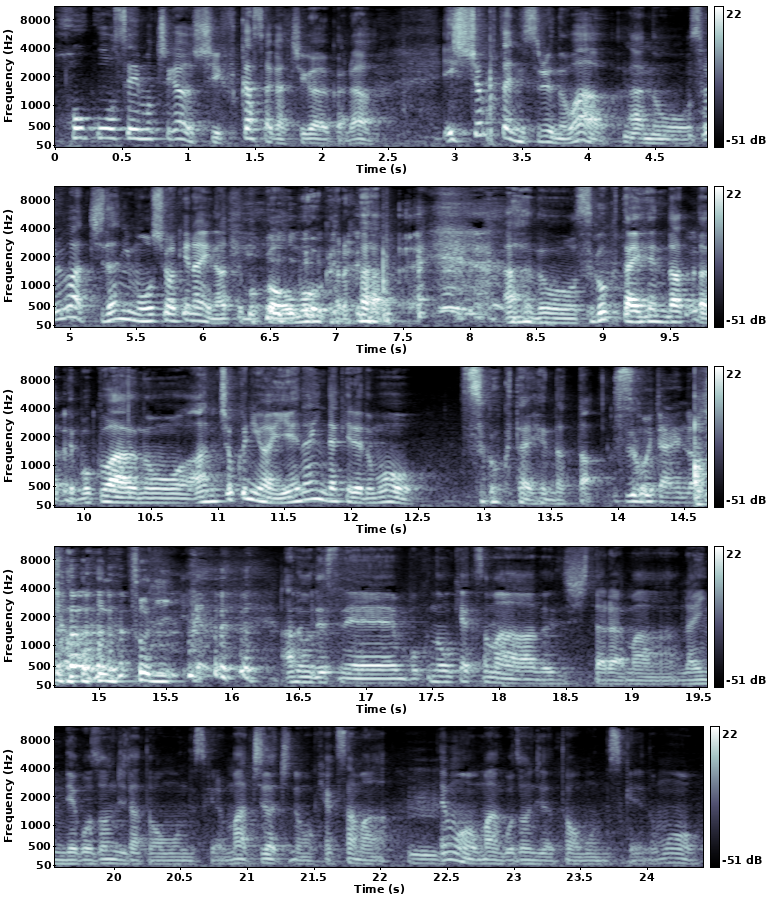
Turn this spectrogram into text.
方向性も違うし深さが違うから一緒くたにするのは、あのそれは千田に申し訳ないなって僕は思うから あのすごく大変だったって 僕はあの安直には言えないんだけれどもすごく大変だった。すごい大変だった。本当に。あのですね僕のお客様でしたら、まあ、LINE でご存知だと思うんですけど、まあ、千立のお客様でも、まあ、ご存知だと思うんですけれども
